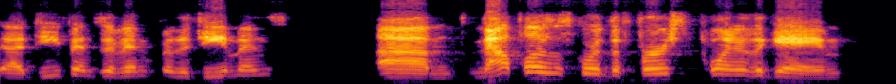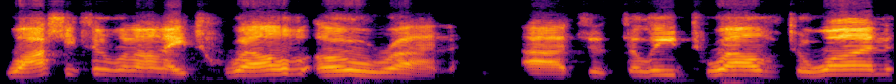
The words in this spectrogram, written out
uh, defensive end for the Demons. Um, Mount Pleasant scored the first point of the game. Washington went on a 12 0 run uh, to, to lead 12 to 1.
